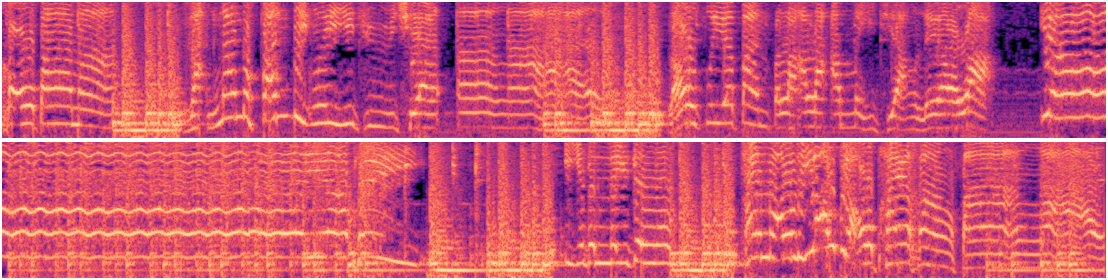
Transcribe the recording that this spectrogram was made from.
好把那安南的反兵一举前啊！老子也半不拉拉没讲了啊！呀呀呸！一阵没阵，还闹了摇标排行三啊！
